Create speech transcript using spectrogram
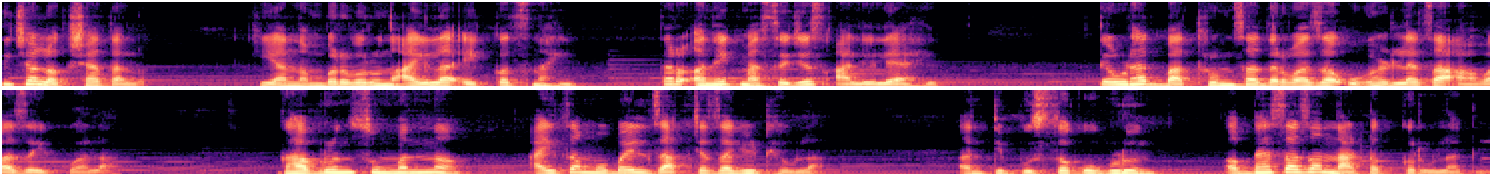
तिच्या लक्षात आलं की या नंबरवरून आईला एकच नाही तर अनेक मेसेजेस आलेले आहेत. तेवढ्यात बाथरूमचा दरवाजा उघडल्याचा आवाज ऐकू आला. घाबरून सुमननं आईचा मोबाईल जागच्या जागी ठेवला आणि ती पुस्तक उघडून अभ्यासाचं नाटक करू लागली.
